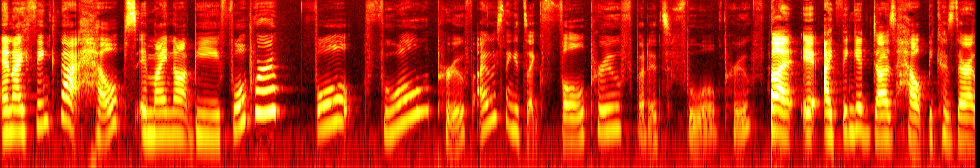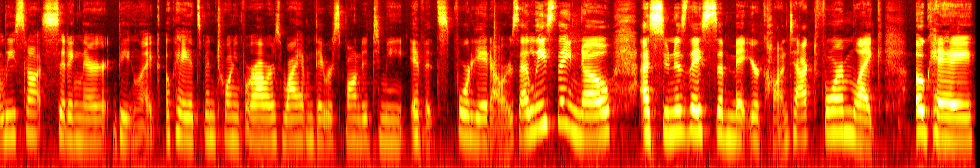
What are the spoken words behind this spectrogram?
and I think that helps. It might not be foolproof, full foolproof. I always think it's like foolproof, but it's foolproof. But it, I think it does help because they're at least not sitting there being like, okay, it's been 24 hours. Why haven't they responded to me if it's 48 hours? At least they know as soon as they submit your contact form, like, okay,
